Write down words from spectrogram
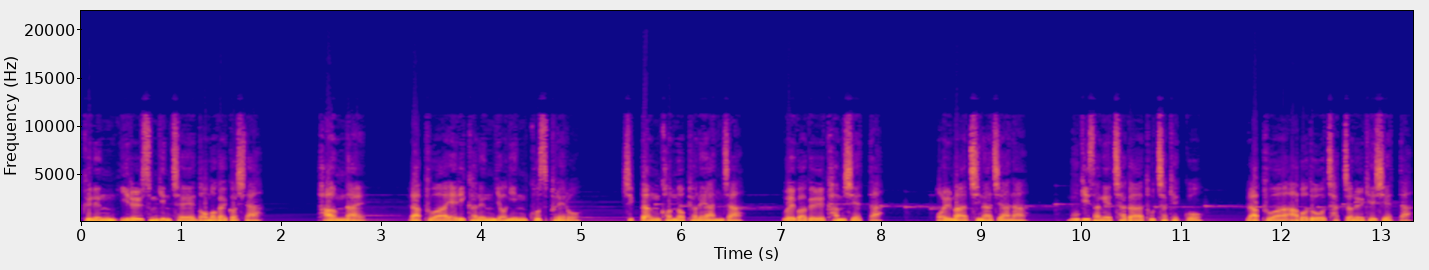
그는 이를 숨긴 채 넘어갈 것이다. 다음 날, 라프와 에리카는 연인 코스프레로 식당 건너편에 앉아 외곽을 감시했다. 얼마 지나지 않아 무기상의 차가 도착했고 라프와 아버도 작전을 개시했다.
